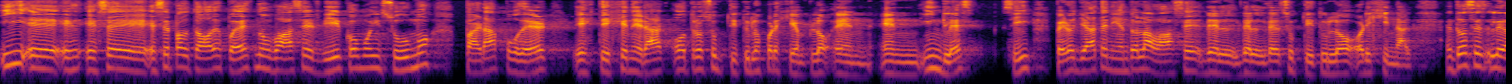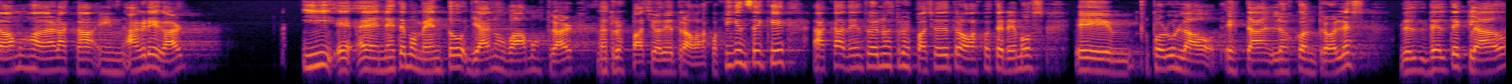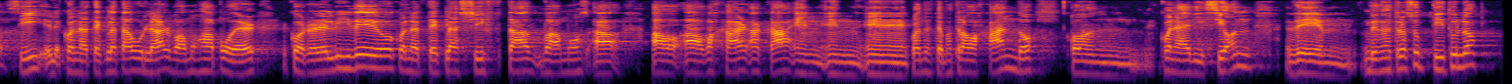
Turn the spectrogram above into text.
Y eh, e, ese, ese pautado después nos va a servir como insumo para poder este, generar otros subtítulos, por ejemplo, en, en inglés, ¿sí? Pero ya teniendo la base del, del, del subtítulo original. Entonces le vamos a dar acá en agregar y eh, en este momento ya nos va a mostrar nuestro espacio de trabajo. Fíjense que acá dentro de nuestro espacio de trabajo tenemos, eh, por un lado, están los controles del, teclado, ¿sí? con la tecla tabular vamos a poder correr el video, con la tecla Shift Tab vamos a, a, bajar acá en, cuando estemos trabajando con, con la edición de, de nuestro subtítulo.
